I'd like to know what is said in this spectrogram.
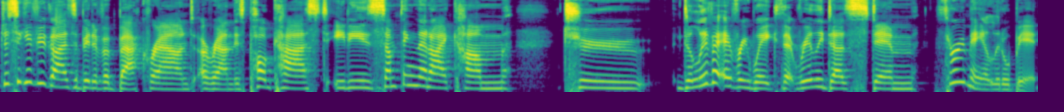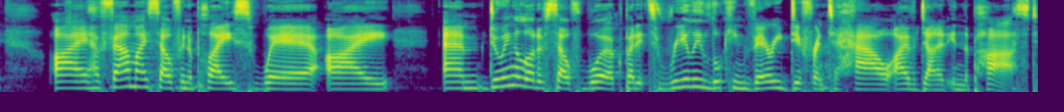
Just to give you guys a bit of a background around this podcast, it is something that I come to deliver every week that really does stem through me a little bit. I have found myself in a place where I am doing a lot of self work, but it's really looking very different to how I've done it in the past.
